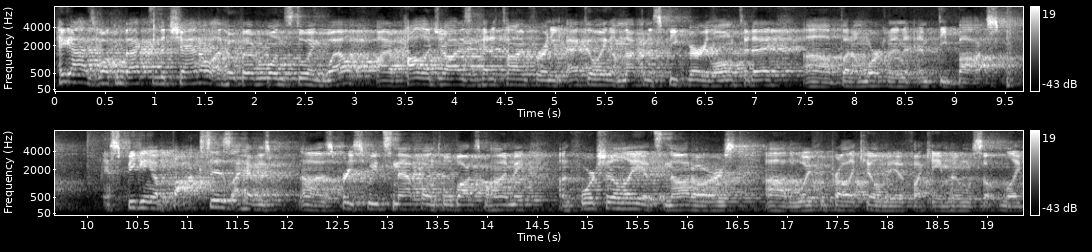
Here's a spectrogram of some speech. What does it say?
Hey guys, welcome back to the channel. I hope everyone's doing well. I apologize ahead of time for any echoing. I'm not gonna speak very long today, uh, but I'm working in an empty box. Speaking of boxes, I have this, uh, this pretty sweet Snap-on toolbox behind me. Unfortunately, it's not ours. Uh, the wife would probably kill me if I came home with something like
